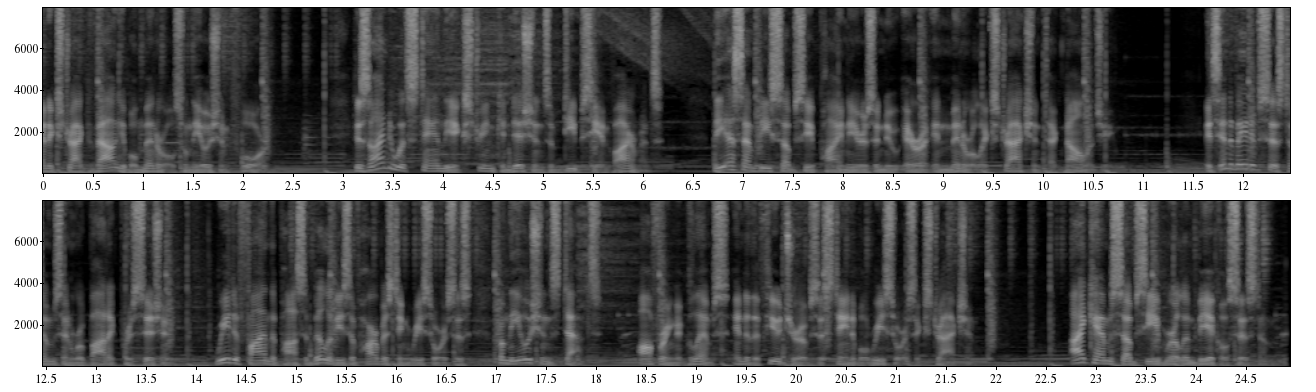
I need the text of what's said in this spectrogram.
and extract valuable minerals from the ocean floor. Designed to withstand the extreme conditions of deep-sea environments, the SMD Subsea pioneers a new era in mineral extraction technology. Its innovative systems and robotic precision redefine the possibilities of harvesting resources from the ocean's depths, offering a glimpse into the future of sustainable resource extraction. ICAM Subsea Merlin Vehicle System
